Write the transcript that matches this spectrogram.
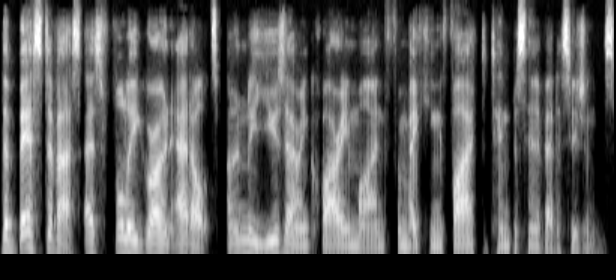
the best of us as fully grown adults only use our inquiring mind for making 5 to 10% of our decisions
